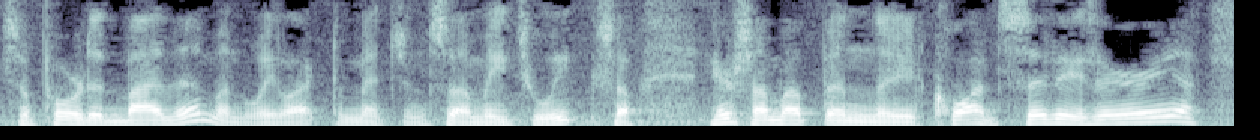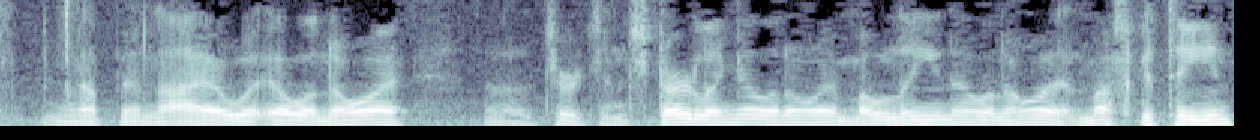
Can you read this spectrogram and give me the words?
supported by them, and we like to mention some each week. So here's some up in the Quad Cities area, up in Iowa, Illinois. Uh, church in Sterling, Illinois, Moline, Illinois, and Muscatine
